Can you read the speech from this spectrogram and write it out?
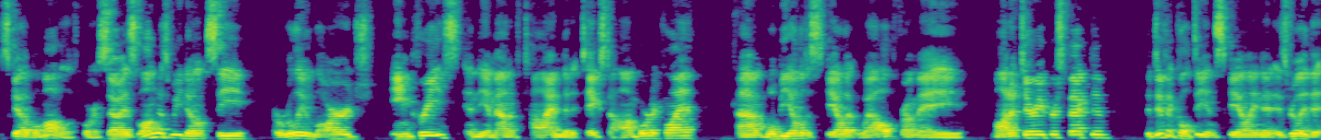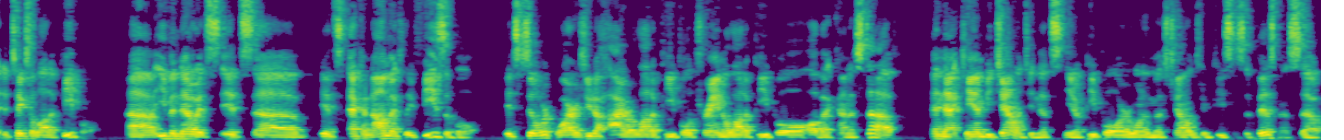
scalable model, of course. So as long as we don't see a really large increase in the amount of time that it takes to onboard a client, um, we'll be able to scale it well from a monetary perspective. The difficulty in scaling it is really that it takes a lot of people. Uh, even though it's it's uh, it's economically feasible, it still requires you to hire a lot of people, train a lot of people, all that kind of stuff and that can be challenging. That's you know people are one of the most challenging pieces of business. So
